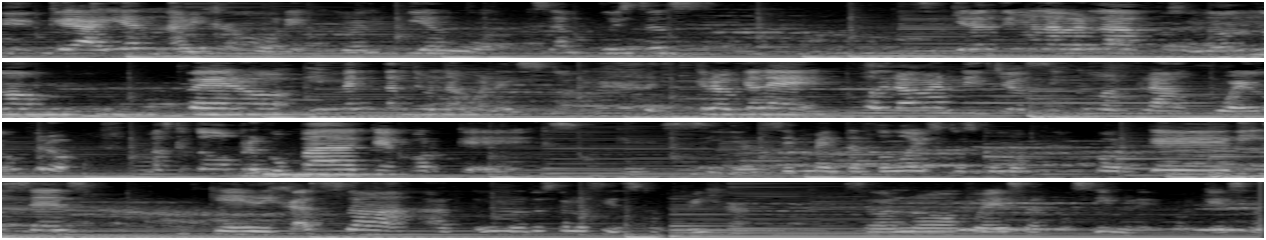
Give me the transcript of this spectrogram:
Y que alguien, la vieja morir, no entiendo. O sea, fuiste, si quieres dime la verdad, pues no, no pero invéntate una buena historia. Creo que le podría haber dicho así como en plan juego, pero más que todo preocupada que porque si se inventa todo esto es como, ¿por qué dices que dejas a, unos desconocidos con tu hija? Eso no puede ser posible, porque eso,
